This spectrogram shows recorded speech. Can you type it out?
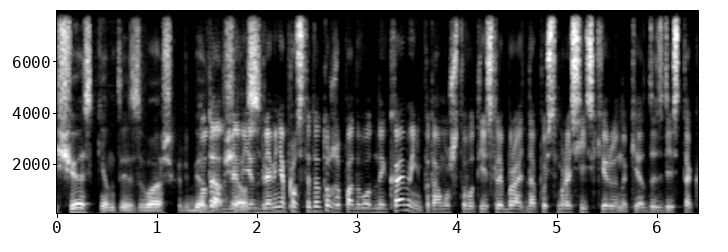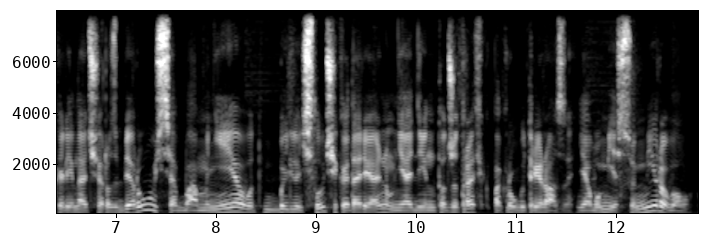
еще я с кем-то из ваших ребят ну, да, общался. Для меня, для меня просто это тоже подводный камень, потому что вот если брать, допустим, российский рынок, я здесь так или иначе разберусь, а мне вот были случаи, когда реально мне один и тот же трафик по кругу три раза. Я в уме суммировал,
